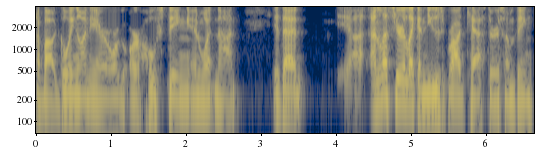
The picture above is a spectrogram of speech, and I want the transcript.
about going on air or, or hosting and whatnot is that unless you're like a news broadcaster or something,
